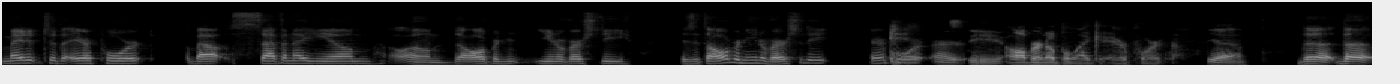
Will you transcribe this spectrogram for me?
made it to the airport about seven a.m. Um, the Auburn University. Is it the Auburn University airport or it's the Auburn Opelika Airport? Yeah, the the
